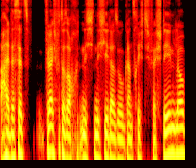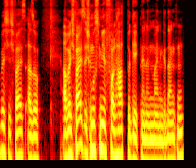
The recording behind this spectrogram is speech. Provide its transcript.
ah, das jetzt, vielleicht wird das auch nicht, nicht jeder so ganz richtig verstehen, glaube ich. Ich weiß, also, aber ich weiß, ich muss mir voll hart begegnen in meinen Gedanken,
